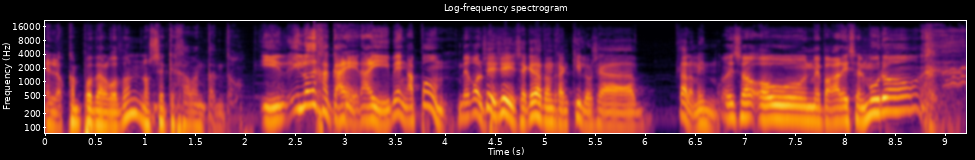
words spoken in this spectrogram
En los campos de algodón no se quejaban tanto. Y, y lo deja caer ahí, venga, pum, de golpe. Sí, sí, se queda tan tranquilo, o sea, da lo mismo. Eso, o un me pagaréis el muro.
